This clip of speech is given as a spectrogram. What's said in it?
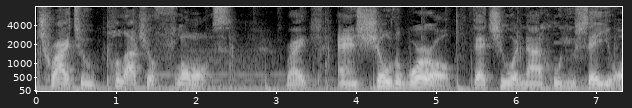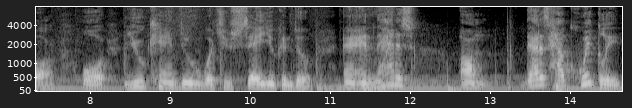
try to pull out your flaws right? And show the world that you are not who you say you are, or you can't do what you say you can do. And, and that is um that is how quickly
